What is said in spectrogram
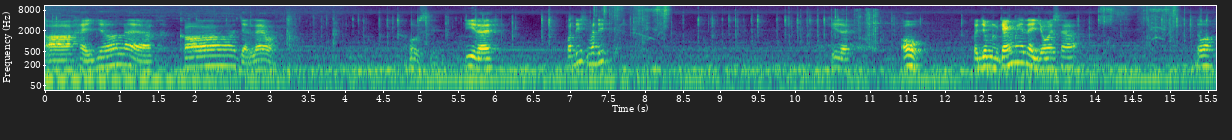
À, hãy nhớ là có giải leo à. Oh, gì đây? What is what is cái gì đây? Oh hình như mình cắn mấy cái này vô hay sao đúng không?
